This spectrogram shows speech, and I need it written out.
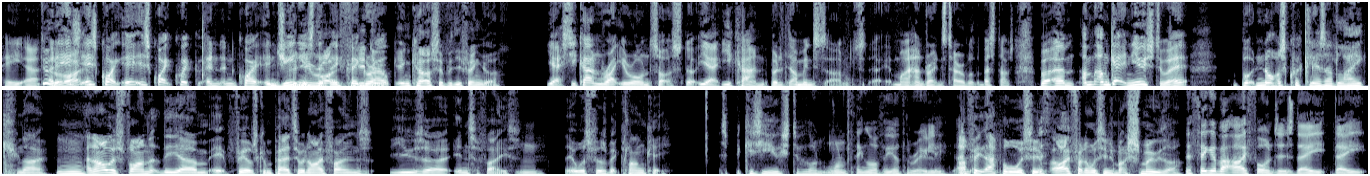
Peter. And it is, all right. it's quite it is quite quick and, and quite ingenious that write, they can you figure do out. in cursive with your finger. Yes, you can write your own sort of stuff. Yeah, you can, but I mean, um, my handwriting's terrible at the best times. But um, I'm I'm getting used to it, but not as quickly as I'd like. No, Mm. and I always find that the um, it feels compared to an iPhone's user interface, Mm. it always feels a bit clunky. It's because you used to want one thing or the other, really. I think Apple always seems, iPhone always seems much smoother. The thing about iPhones is they they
